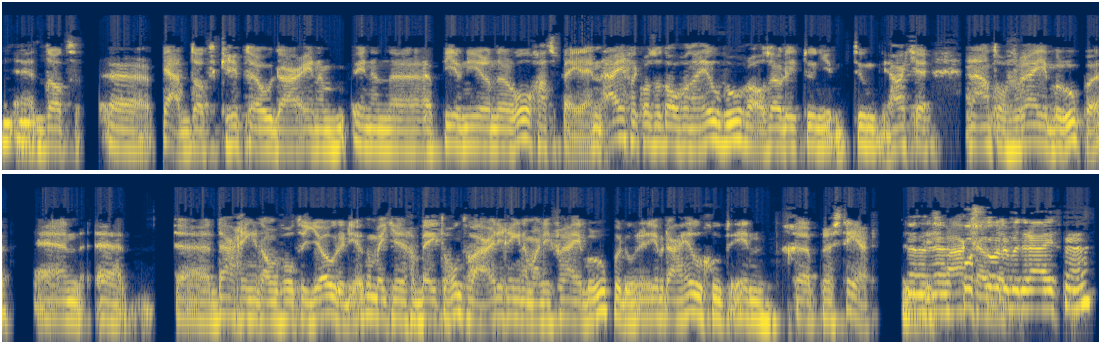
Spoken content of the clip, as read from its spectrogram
Uh, dat, uh, ja, dat crypto daar in een, in een uh, pionierende rol gaat spelen. En eigenlijk was het al van heel vroeger al zo. Toen, je, toen had je een aantal vrije beroepen. En uh, daar gingen dan bijvoorbeeld de joden, die ook een beetje een gebeten hond waren, die gingen dan maar die vrije beroepen doen. En die hebben daar heel goed in gepresteerd. Dus het is uh, vaak bedrijven,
